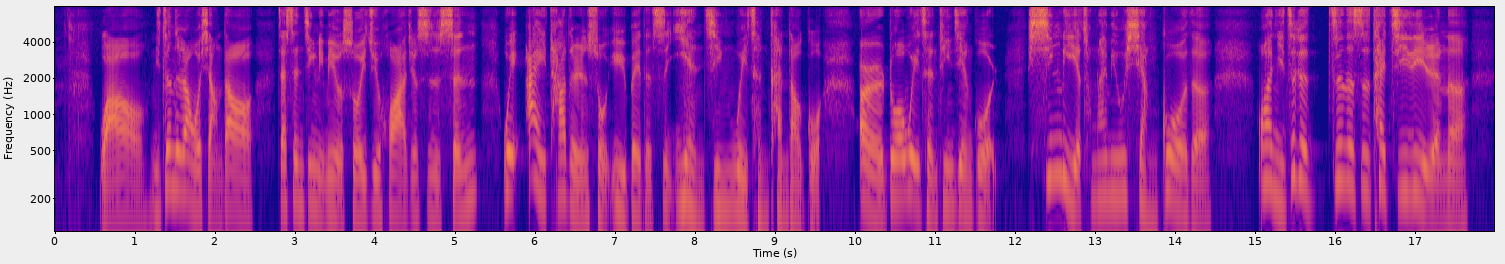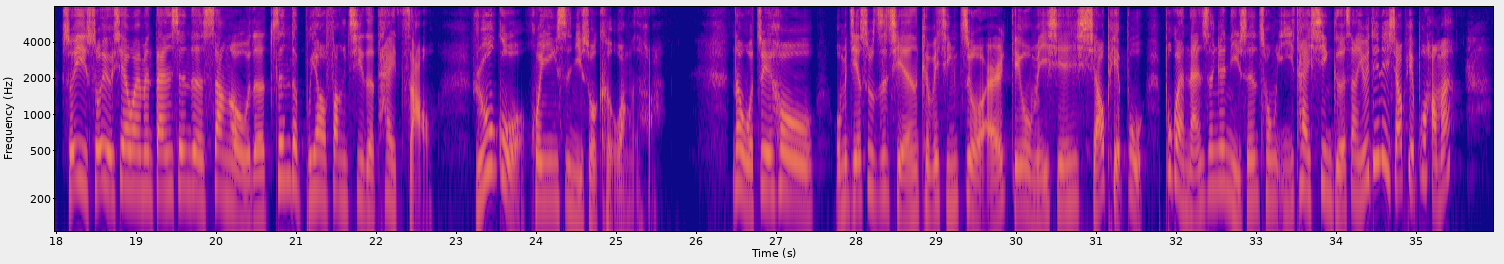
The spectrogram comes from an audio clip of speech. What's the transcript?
哇哦，你真的让我想到，在圣经里面有说一句话，就是神为爱他的人所预备的是眼睛未曾看到过，耳朵未曾听见过，心里也从来没有想过的。哇，你这个真的是太激励人了。所以，所有现在外面单身的、丧偶的，真的不要放弃的太早。如果婚姻是你所渴望的话，那我最后我们结束之前，可不可以请左儿给我们一些小撇步？不管男生跟女生，从仪态、性格上有一点点小撇步，好吗？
